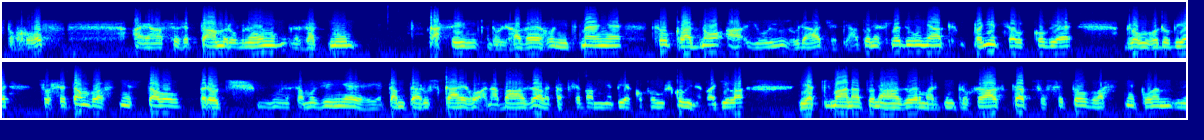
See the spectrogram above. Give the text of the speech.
Stochov. A já se zeptám rovnou, zatnu asi do žhavého, nicméně co Kladno a Julius Hudáček. Já to nesleduju nějak úplně celkově dlouhodobě, co se tam vlastně stalo, proč samozřejmě je tam ta ruská jeho anabáze, ale ta třeba mě by jako fanouškovi nevadila. Jaký má na to názor Martin Procházka, co se to vlastně kolem eh,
